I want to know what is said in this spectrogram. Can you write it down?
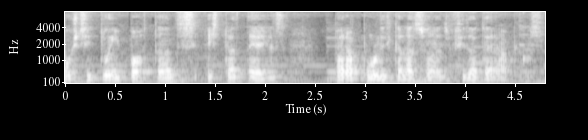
constituem importantes estratégias para a Política Nacional de Fitoterápicos.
